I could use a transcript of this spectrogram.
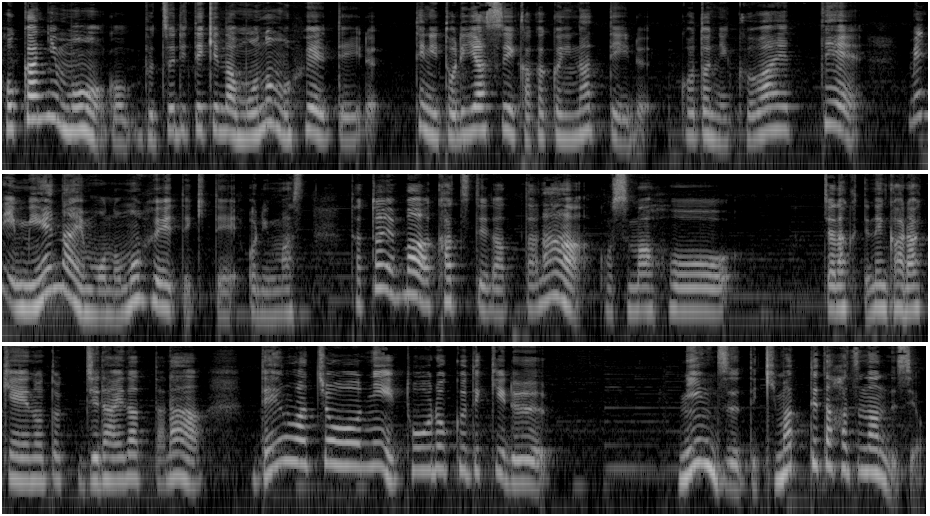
他にもこう物理的なものも増えている。手に取りやすい価格になっていることに加えて、目に見えないものも増えてきております。例えばかつてだったらこうスマホじゃなくてねガラケーの時代だったら電話帳に登録できる人数って決まってたはずなんですよ。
